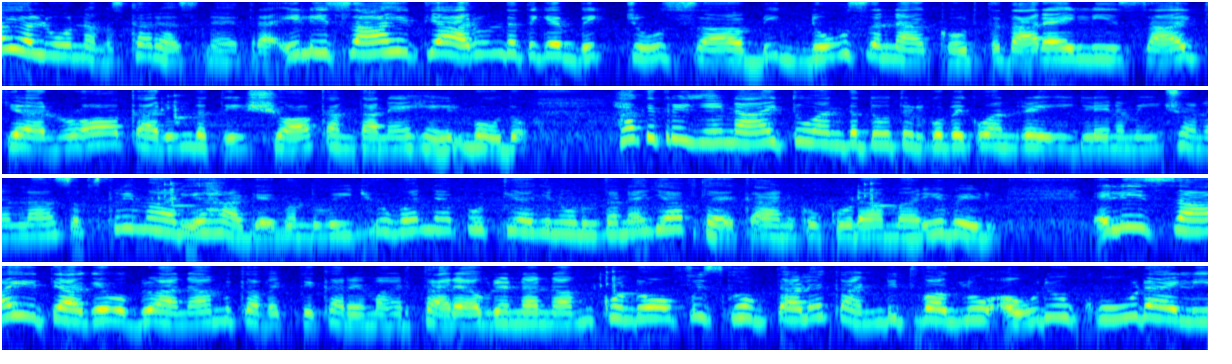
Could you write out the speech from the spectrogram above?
ಹಾಯ್ ಅಲ್ವೋ ನಮಸ್ಕಾರ ಸ್ನೇಹಿತರ. ಇಲ್ಲಿ ಸಾಹಿತ್ಯ ಅರುಂಧತಿಗೆ ಬಿಗ್ ಚೂಸ್ ಬಿಗ್ ಡೋಸ್ ಅನ್ನ ಕೊಡ್ತಿದ್ದಾರೆ. ಇಲ್ಲಿ ಸಾಹಿತ್ಯ ರಾಕ್ ಅರುಂಧತಿ ಶಾಕ್ ಅಂತಾನೆ ಹೇಳ್ಬೋದು. ಹಾಗಿದ್ರೆ ಏನಾಯಿತು ಅಂತದ್ದು ತಿಳ್ಕೊಬೇಕು ಅಂದರೆ ಈಗಲೇ ನಮ್ಮ ಈ ಚಾನಲ್ನ ಸಬ್ಸ್ಕ್ರೈಬ್ ಮಾಡಿ ಹಾಗೆ ಒಂದು ವಿಡಿಯೋವನ್ನು ಪೂರ್ತಿಯಾಗಿ ನೋಡುವುದನ್ನು ಯಾವುದೇ ಕಾರಣಕ್ಕೂ ಕೂಡ ಮರಿಬೇಡಿ. ಇಲ್ಲಿ ಸಾಹಿತ್ಯಗೆ ಒಬ್ಬರು ಅನಾಮಿಕ ವ್ಯಕ್ತಿ ಕರೆ ಮಾಡ್ತಾರೆ. ಅವರನ್ನು ನಂಬಿಕೊಂಡು ಆಫೀಸ್ಗೆ ಹೋಗ್ತಾಳೆ. ಖಂಡಿತವಾಗ್ಲೂ ಅವರು ಕೂಡ ಇಲ್ಲಿ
